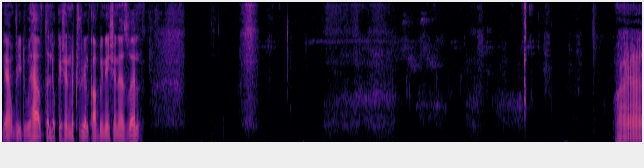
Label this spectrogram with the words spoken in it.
Yeah, we do have the location material combination as well. Uh,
